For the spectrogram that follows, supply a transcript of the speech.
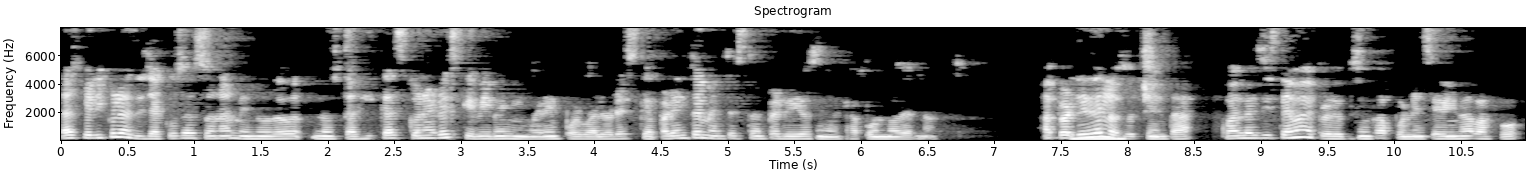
Las películas de Yakuza son a menudo nostálgicas con héroes que viven y mueren por valores que aparentemente están perdidos en el Japón moderno. A partir de los 80, cuando el sistema de producción japonés se vino abajo,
